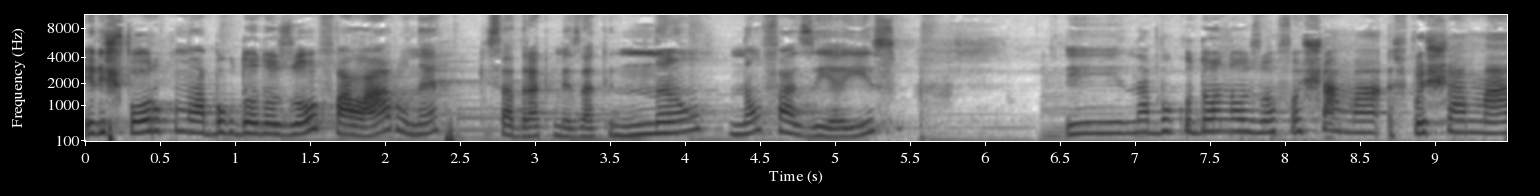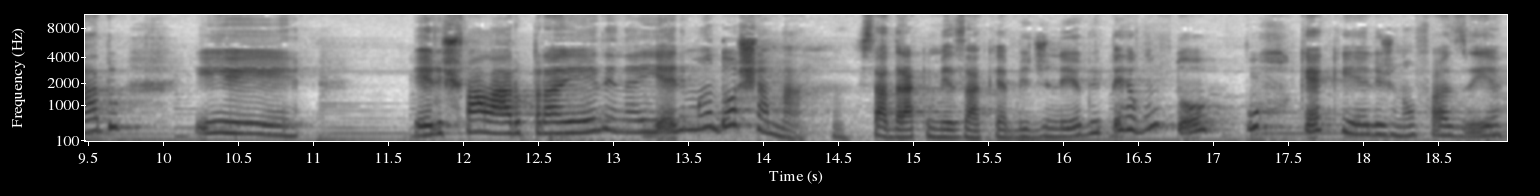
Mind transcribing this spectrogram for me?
Eles foram com Nabucodonosor, falaram, né, que Sadraque e Mesaque não não fazia isso. E Nabucodonosor foi chamar, foi chamado e eles falaram para ele, né, e ele mandou chamar Sadraque, Mesaque e Abidnego e perguntou por que que eles não faziam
